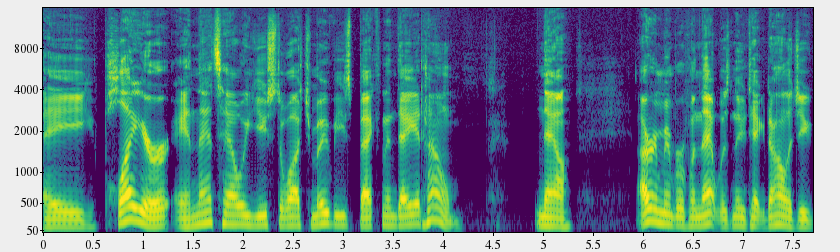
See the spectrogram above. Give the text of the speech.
a player, and that's how we used to watch movies back in the day at home. Now, I remember when that was new technology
